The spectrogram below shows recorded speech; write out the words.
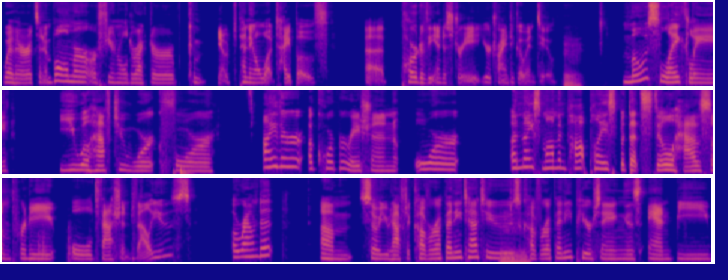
whether it's an embalmer or funeral director, you know, depending on what type of uh, part of the industry you're trying to go into. Hmm. Most likely, you will have to work for either a corporation or a nice mom and pop place, but that still has some pretty old fashioned values around it. Um, so you'd have to cover up any tattoos, mm. cover up any piercings, and be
